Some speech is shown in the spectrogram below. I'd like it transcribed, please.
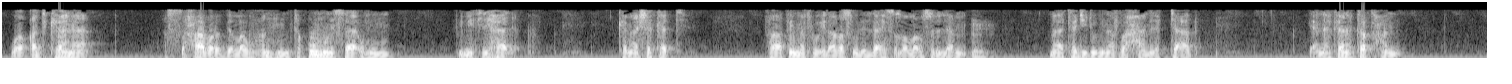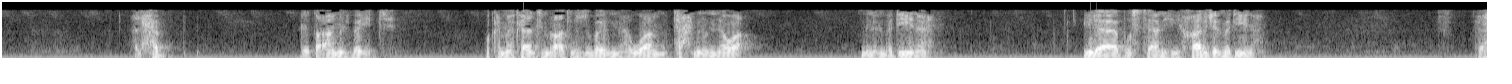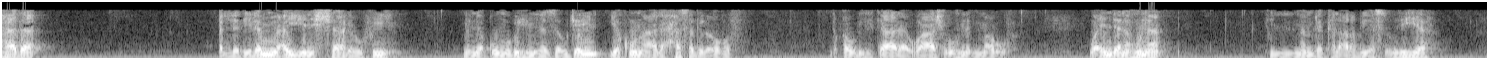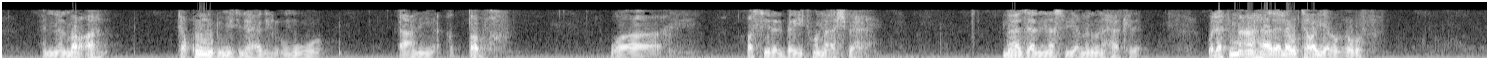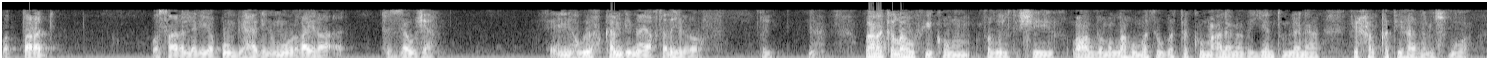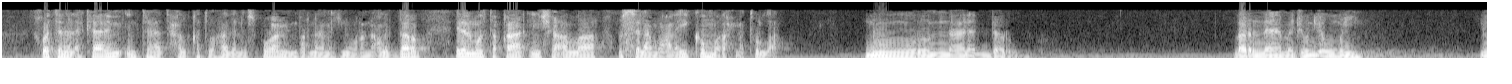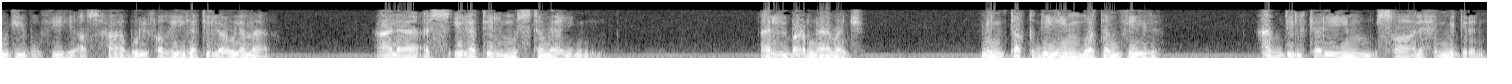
وقد كان الصحابة رضي الله عنهم تقوم نساؤهم بمثل هذا كما شكت فاطمة إلى رسول الله صلى الله عليه وسلم ما تجد من الرحى من التعب لأنها كانت تطحن الحب لطعام البيت. وكما كانت امرأة الزبير بن عوام تحمل النوى من المدينة إلى بستانه خارج المدينة. فهذا الذي لم يعين الشارع فيه من يقوم به من الزوجين يكون على حسب العرف. لقوله تعالى وعاشروهن بالمعروف. وعندنا هنا في المملكة العربية السعودية أن المرأة تقوم بمثل هذه الأمور يعني الطبخ وغسيل البيت وما أشبهه. ما زال الناس يعملون هكذا. ولكن مع هذا لو تغير العرف واضطرد وصار الذي يقوم بهذه الأمور غير الزوجة فإنه يحكم بما يقتضيه العرف. نعم. بارك الله فيكم فضيلة الشيخ وعظم الله مثوبتكم على ما بينتم لنا في حلقة هذا الأسبوع. إخوتنا الأكارم انتهت حلقة هذا الأسبوع من برنامج نور على الدرب. إلى الملتقى إن شاء الله. والسلام عليكم ورحمة الله. نور على الدرب. برنامج يومي يجيب فيه أصحاب الفضيلة العلماء على أسئلة المستمعين. البرنامج من تقديم وتنفيذ عبد الكريم صالح المقرن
